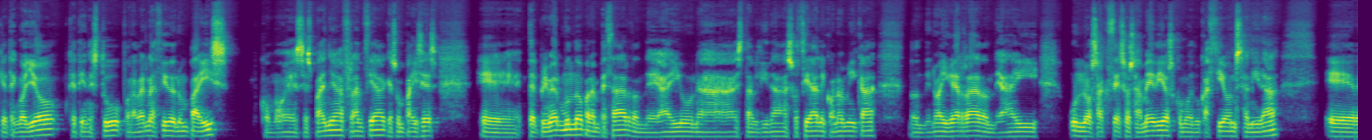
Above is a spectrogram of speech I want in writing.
que tengo yo, que tienes tú, por haber nacido en un país como es España, Francia, que son países eh, del primer mundo para empezar, donde hay una estabilidad social, económica, donde no hay guerra, donde hay unos accesos a medios como educación, sanidad. Eh,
